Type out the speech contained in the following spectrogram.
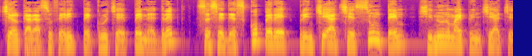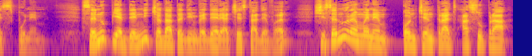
cel care a suferit pe cruce pe nedrept, să se descopere prin ceea ce suntem și nu numai prin ceea ce spunem. Să nu pierdem niciodată din vedere acest adevăr și să nu rămânem concentrați asupra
